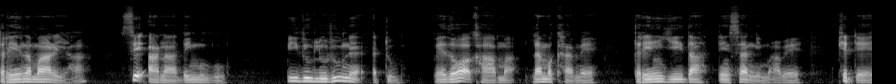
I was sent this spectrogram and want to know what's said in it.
သတင်းသမားတွေဟာစစ်အာဏာသိမ်းမှုကိုပြည်သူလူထုနဲ့အတူဘယ်သောအခါမှလက်မခံပဲသတင်းရေးသားတင်ဆက်နေမှာပဲ ဖြစ်တယ်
